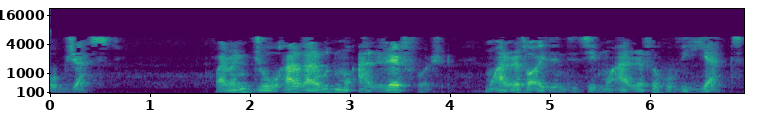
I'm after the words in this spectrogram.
ابژه است. بنابراین جوهر قرار بود معرف باشه. معرف آیدنتیتی معرف هویت.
